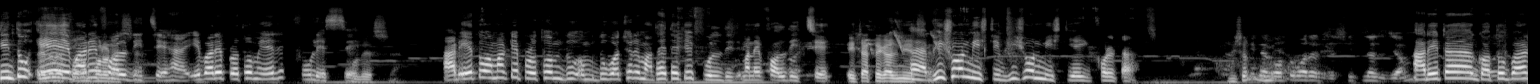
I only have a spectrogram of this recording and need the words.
কিন্তু এ এবারে ফল দিচ্ছে হ্যাঁ এবারে প্রথম এর ফুল এসছে। আর এ তো আমাকে প্রথম দু- বছরের মাথায় থেকেই ফুল দি- মানে ফল দিচ্ছে। এই চারটে গাছ নিয়ে হ্যাঁ ভীষণ মিষ্টি ভীষণ মিষ্টি এই ফলটা। আর এটা গতবার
